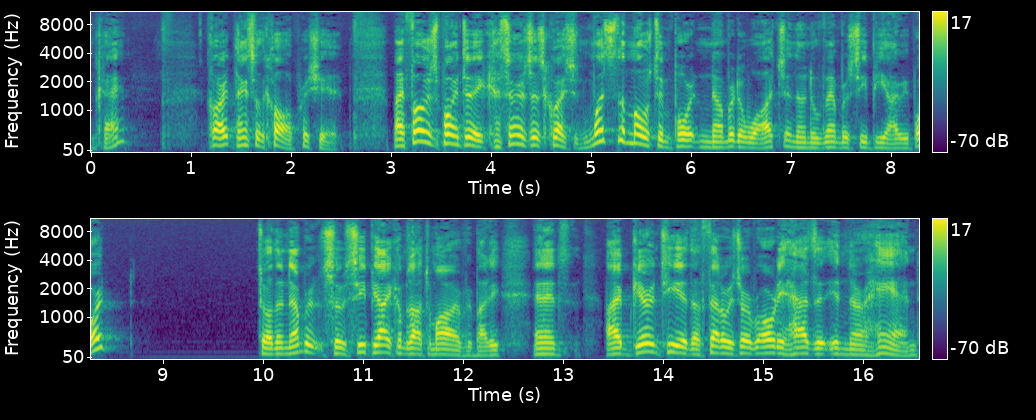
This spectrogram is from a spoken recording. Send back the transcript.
Okay? Clark, thanks for the call. Appreciate it. My focus point today concerns this question What's the most important number to watch in the November CPI report? So the number, so CPI comes out tomorrow, everybody, and I guarantee you the Federal Reserve already has it in their hand,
